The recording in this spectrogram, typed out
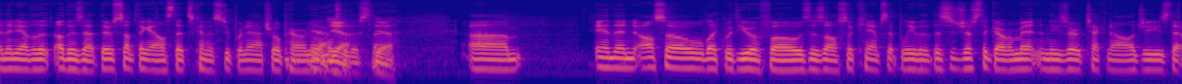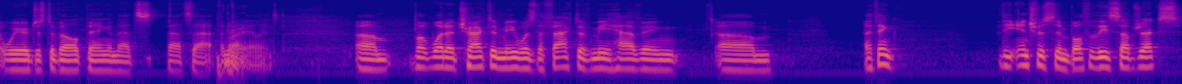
and then you have the others that there's something else that's kind of supernatural, paranormal Yeah, to this thing. yeah. And then also, like with UFOs, there's also camps that believe that this is just the government and these are technologies that we're just developing, and that's that's that. They're not aliens. Um, but what attracted me was the fact of me having, um, I think, the interest in both of these subjects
